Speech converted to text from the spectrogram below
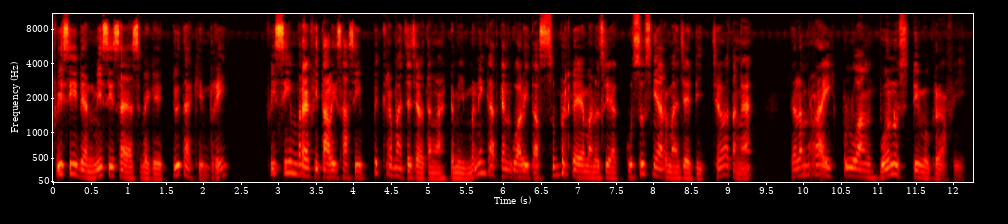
Visi dan misi saya sebagai Duta kindri, visi merevitalisasi PIK Remaja Jawa Tengah demi meningkatkan kualitas sumber daya manusia khususnya remaja di Jawa Tengah dalam meraih peluang bonus demografi.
